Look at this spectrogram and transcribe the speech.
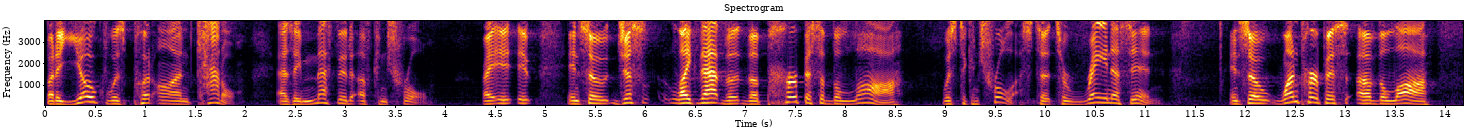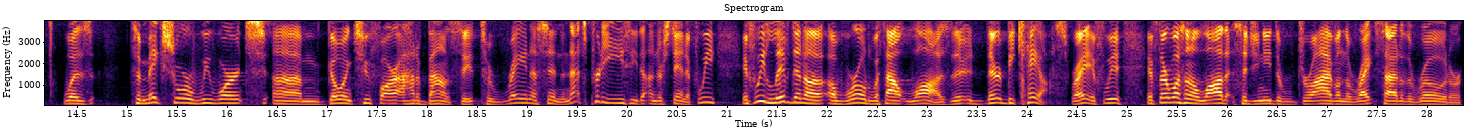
But a yoke was put on cattle as a method of control, right? It, it, and so, just like that, the, the purpose of the law was to control us, to, to rein us in. And so, one purpose of the law was to make sure we weren't um, going too far out of bounds, to, to rein us in. And that's pretty easy to understand. If we, if we lived in a, a world without laws, there, there'd be chaos, right? If, we, if there wasn't a law that said you need to drive on the right side of the road, or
